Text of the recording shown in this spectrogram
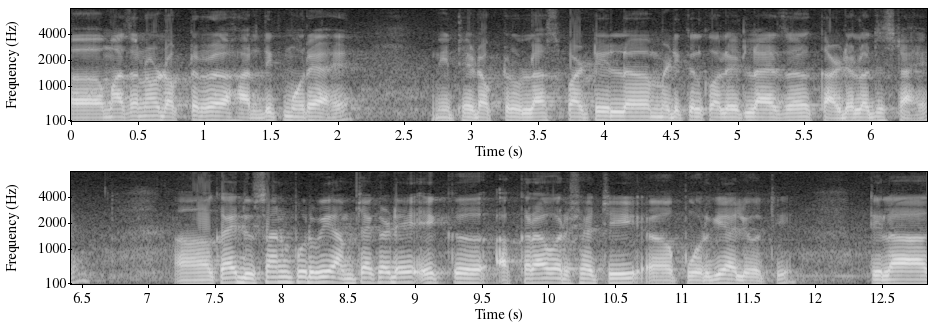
माझं नाव डॉक्टर हार्दिक मोरे आहे. मी इथे डॉक्टर उल्हास पाटील मेडिकल कॉलेजला ॲज अ कार्डिओलॉजिस्ट आहे. काही दिवसांपूर्वी आमच्याकडे एक अकरा वर्षाची पोरगी आली होती. तिला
